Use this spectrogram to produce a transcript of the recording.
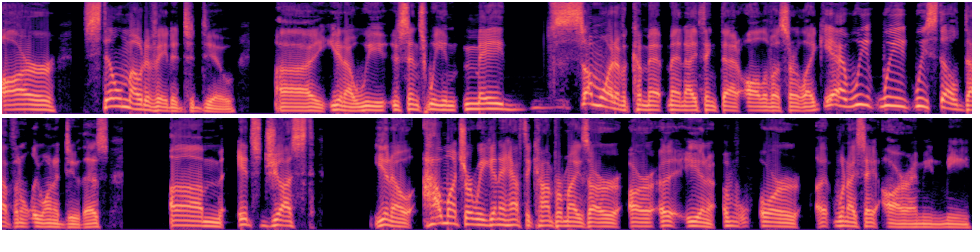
are still motivated to do. Uh, you know, we since we made somewhat of a commitment, I think that all of us are like, yeah, we we we still definitely want to do this. Um, it's just, you know, how much are we going to have to compromise our our uh, you know, or uh, when I say our, I mean me.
